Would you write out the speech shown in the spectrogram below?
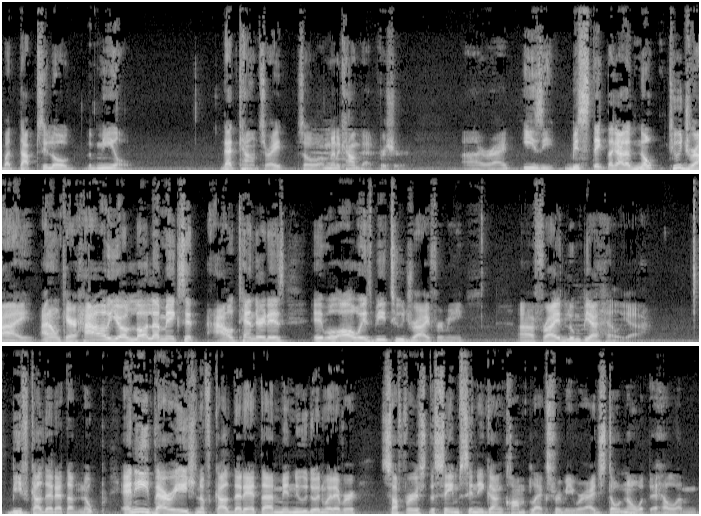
but tapsilog, the meal, That counts, right? So I'm gonna count that for sure. All right, easy. Bistek Tagalog, nope, too dry. I don't care how your lola makes it, how tender it is, it will always be too dry for me. Uh, fried lumpia, hell yeah. Beef caldereta, nope. Any variation of caldereta, menudo, and whatever suffers the same sinigang complex for me, where I just don't know what the hell I'm.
